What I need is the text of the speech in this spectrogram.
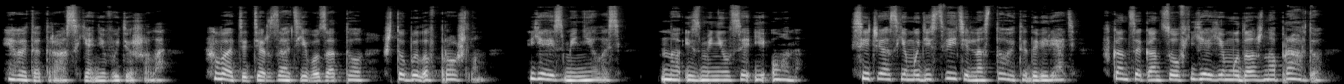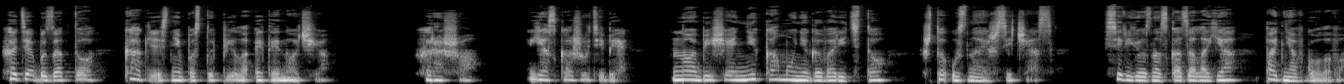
И в этот раз я не выдержала. Хватит терзать его за то, что было в прошлом. Я изменилась, но изменился и он. Сейчас ему действительно стоит доверять. В конце концов, я ему должна правду, хотя бы за то, как я с ним поступила этой ночью. Хорошо, я скажу тебе, но обещай никому не говорить то, что узнаешь сейчас. Серьезно сказала я, подняв голову.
